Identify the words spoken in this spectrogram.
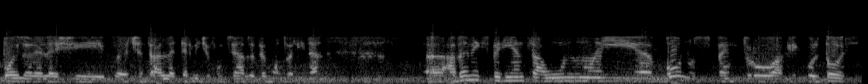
boilerele și uh, centralele termice funcționează pe motorină. Uh, Avem experiența unui uh, bonus pentru agricultori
